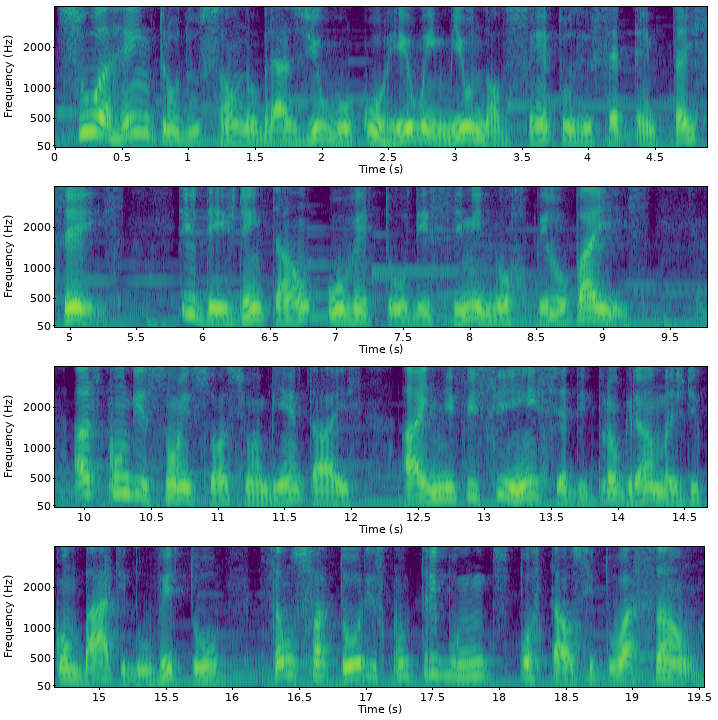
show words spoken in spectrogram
Sua reintrodução no Brasil ocorreu em 1976 e desde então o vetor disseminou pelo país as condições socioambientais, a ineficiência de programas de combate do vetor são os fatores contribuintes por tal situação.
